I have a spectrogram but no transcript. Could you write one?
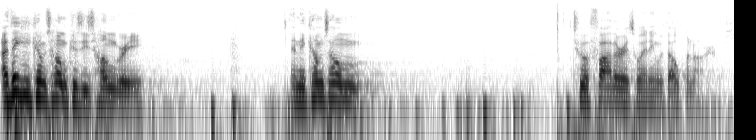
I think he comes home because he's hungry, and he comes home to a father who's waiting with open arms.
